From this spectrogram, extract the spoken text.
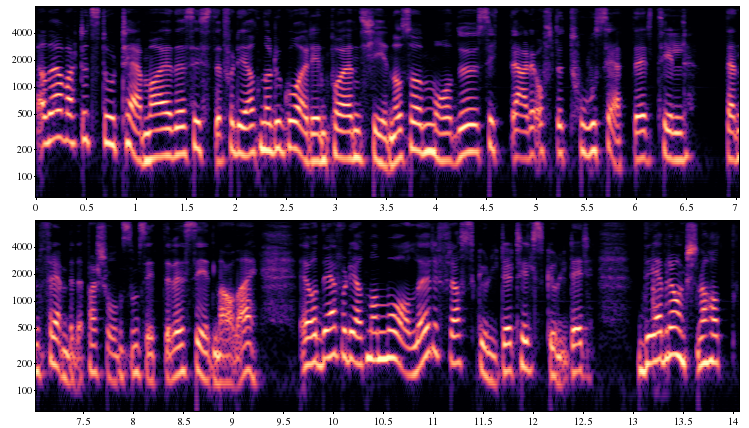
Ja, Det har vært et stort tema i det siste. fordi at Når du går inn på en kino, så må du sitte, er det ofte to seter til den fremmede personen som sitter ved siden av deg. Og Det er fordi at man måler fra skulder til skulder. Det bransjen har hatt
